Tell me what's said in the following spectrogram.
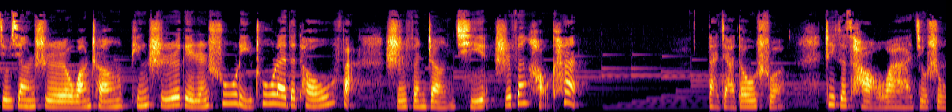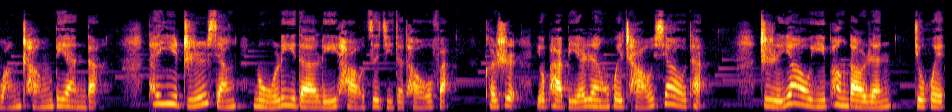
就像是王成平时给人梳理出来的头发，十分整齐，十分好看。大家都说，这个草啊，就是王成变的。他一直想努力的理好自己的头发，可是又怕别人会嘲笑他，只要一碰到人，就会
